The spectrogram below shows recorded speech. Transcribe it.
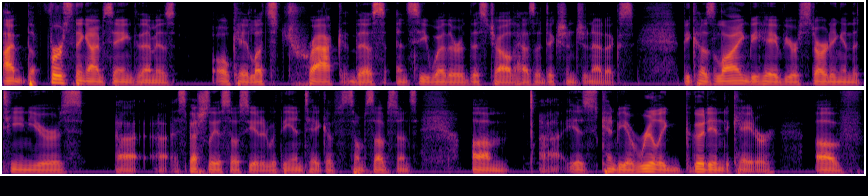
I'm the first thing I'm saying to them is, okay, let's track this and see whether this child has addiction genetics, because lying behavior starting in the teen years uh, uh, especially associated with the intake of some substance, um, uh, is can be a really good indicator of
